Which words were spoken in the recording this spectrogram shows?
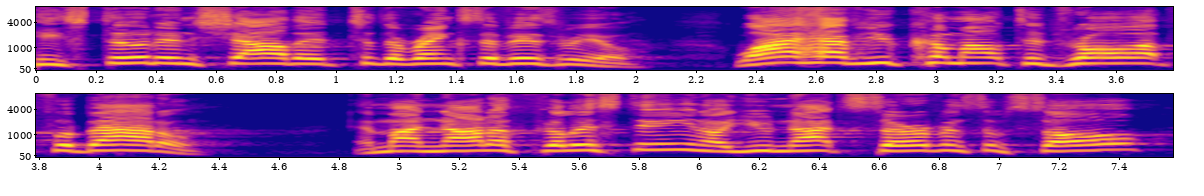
He stood and shouted to the ranks of Israel, Why have you come out to draw up for battle? Am I not a Philistine? Are you not servants of Saul?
